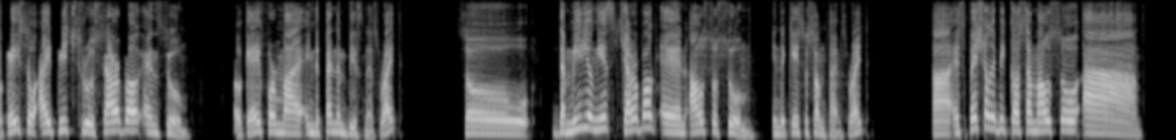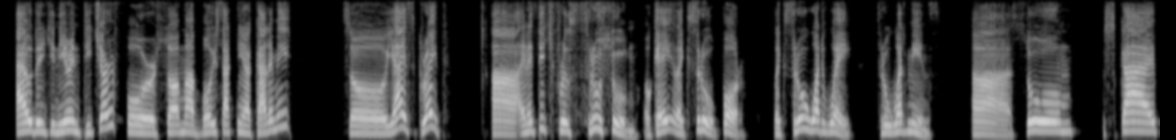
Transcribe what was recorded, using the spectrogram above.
Okay, so I teach through Chatterbug and Zoom. Okay, for my independent business, right? So the medium is Chatterbug and also Zoom in the case of sometimes, right? Uh, especially because I'm also a audio engineering teacher for some uh, voice acting academy. So yeah, it's great. Uh, and I teach through through Zoom, okay? Like through por, like through what way, through what means. Uh, Zoom, Skype,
